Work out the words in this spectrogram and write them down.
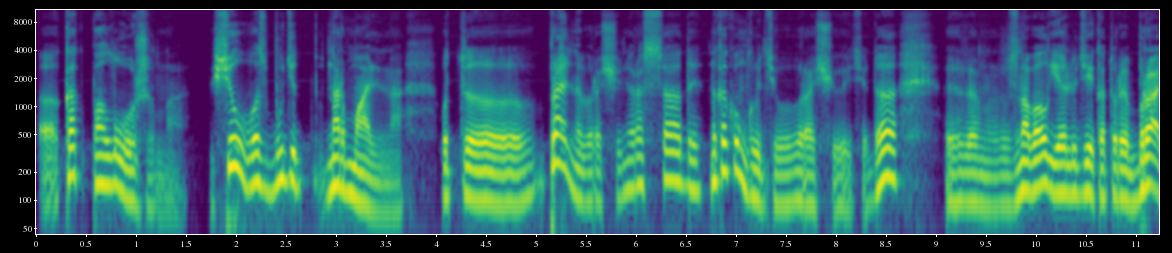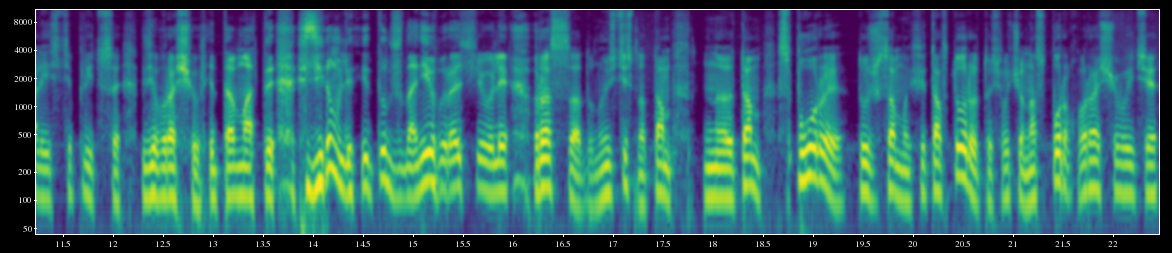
как положено. Все у вас будет нормально. Вот э, правильное выращивание рассады. На каком грунте вы выращиваете? Да? Э, там, знавал я людей, которые брали из теплицы, где выращивали томаты, землю, и тут же на ней выращивали рассаду. Ну, естественно, там, там споры, той же самой фитофторы, то есть вы что, на спорах выращиваете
